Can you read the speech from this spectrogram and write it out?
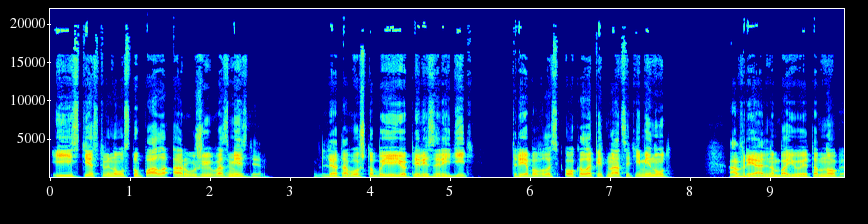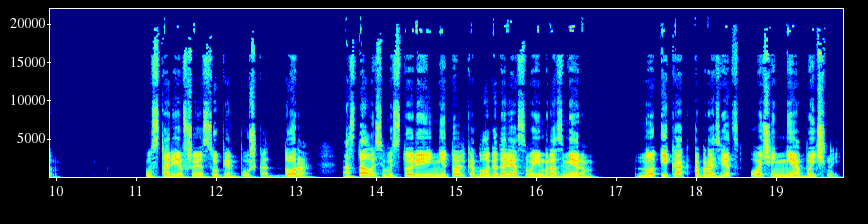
и, естественно, уступала оружию возмездия. Для того, чтобы ее перезарядить, требовалось около 15 минут, а в реальном бою это много. Устаревшая суперпушка Дора осталась в истории не только благодаря своим размерам, но и как образец очень необычной,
